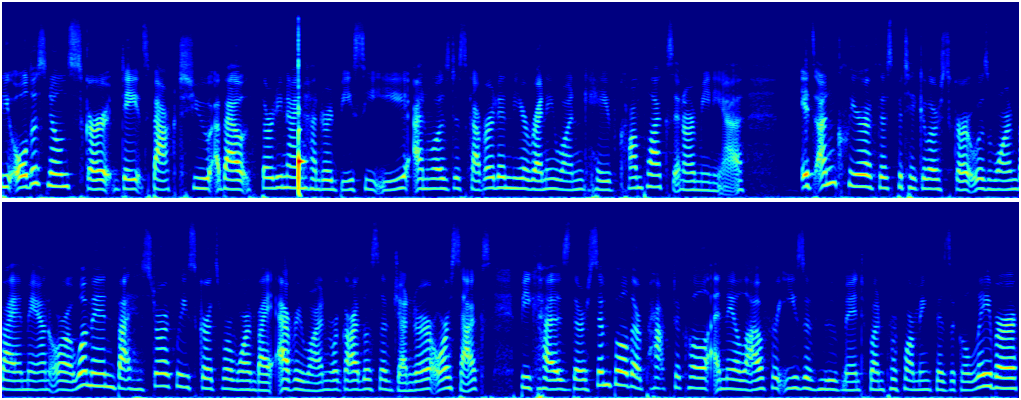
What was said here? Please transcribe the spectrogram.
The oldest known skirt dates back to about 3900 BCE and was discovered in the Areni 1 cave complex in Armenia. It's unclear if this particular skirt was worn by a man or a woman, but historically, skirts were worn by everyone, regardless of gender or sex, because they're simple, they're practical, and they allow for ease of movement when performing physical labor,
